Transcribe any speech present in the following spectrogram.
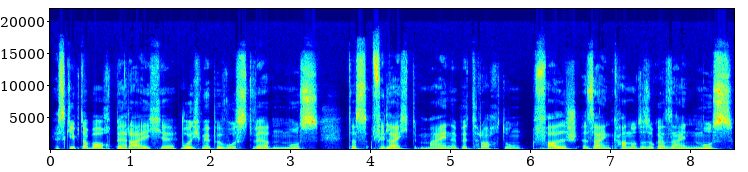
Es gibt aber auch Bereiche, wo ich mir bewusst werden muss, dass vielleicht meine Betrachtung falsch sein kann oder sogar sein muss.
